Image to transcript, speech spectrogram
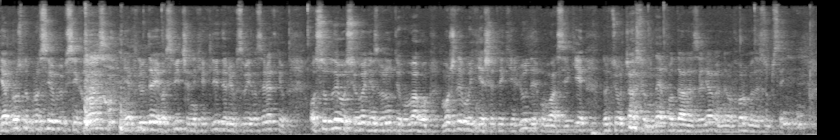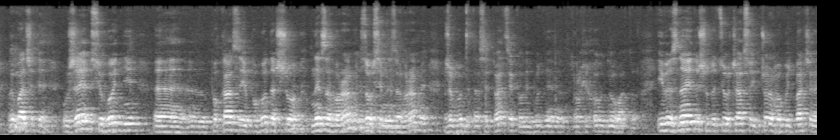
я просто просив би всіх вас, як людей освічених, як лідерів своїх осередків, особливо сьогодні звернути увагу, можливо, є ще такі люди у вас, які до цього часу не подали заяви, не оформили субсидії. Ви бачите, вже сьогодні е, е, показує погода, що не за горами, зовсім не за горами, вже буде та ситуація, коли буде трохи холоднувато. І ви знаєте, що до цього часу, і вчора, мабуть, бачили,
